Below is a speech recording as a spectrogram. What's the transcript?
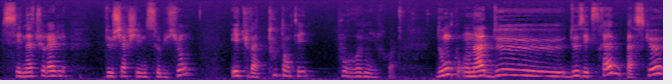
c'est naturel de chercher une solution et tu vas tout tenter pour revenir. Donc on a deux, deux extrêmes parce que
